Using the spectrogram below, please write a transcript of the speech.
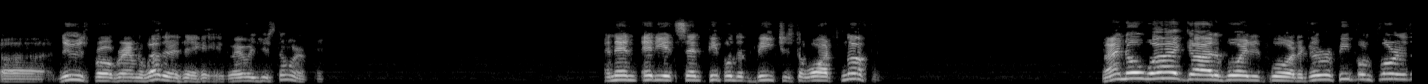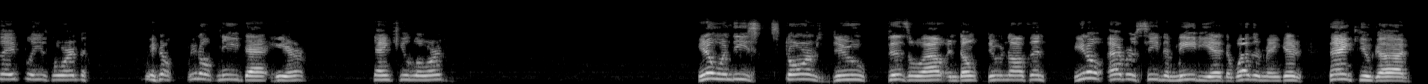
uh, news program, the weather, hey, where was your storm? And then idiots sent people to the beaches to watch nothing. I know why God avoided Florida. There were people in Florida say, please, Lord, we don't we don't need that here. Thank you, Lord. You know when these storms do fizzle out and don't do nothing. You don't ever see the media, the weathermen get, it. thank you, God.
